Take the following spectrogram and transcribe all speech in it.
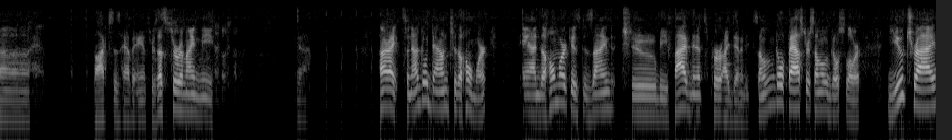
Uh, boxes have answers. That's to remind me. Yeah. All right. So now go down to the homework. And the homework is designed to be five minutes per identity. Some of them go faster, some of them go slower. You try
